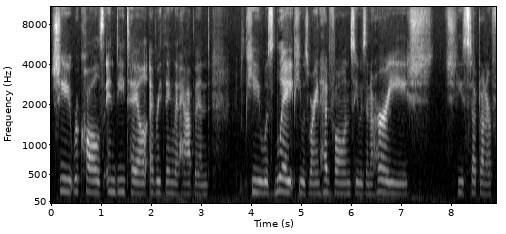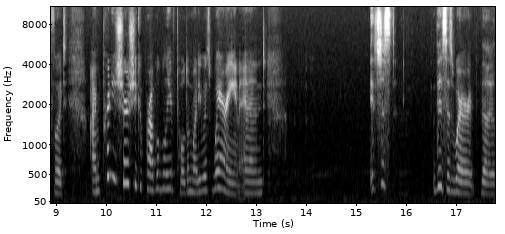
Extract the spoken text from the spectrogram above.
she recalls in detail everything that happened. He was late, he was wearing headphones, he was in a hurry, she stepped on her foot. I'm pretty sure she could probably have told him what he was wearing and it's just this is where the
